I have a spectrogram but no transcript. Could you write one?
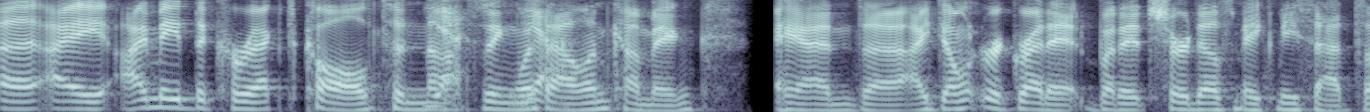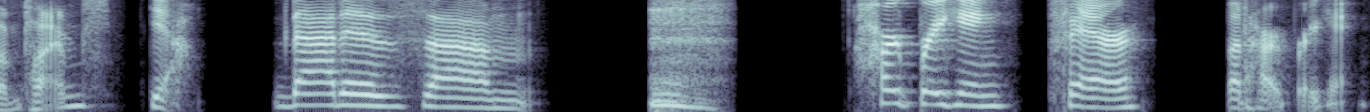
uh, i i made the correct call to not Yes, sing with yeah. alan cumming and uh, i don't regret it but it sure does make me sad sometimes yeah that is um heartbreaking, fair, but heartbreaking.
